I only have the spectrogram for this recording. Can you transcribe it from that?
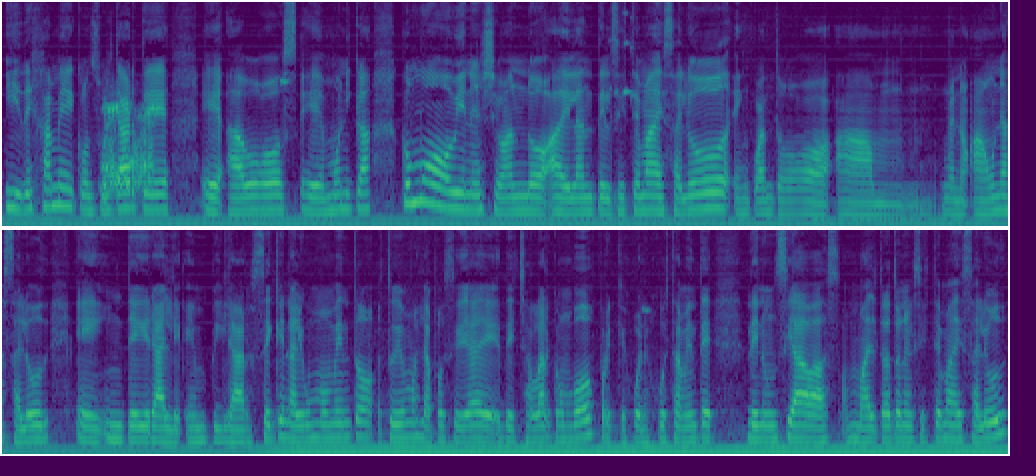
y déjame consultarte eh, a vos, eh, Mónica, ¿cómo vienen llevando adelante el sistema de salud en cuanto a, mm, bueno, a una salud eh, integral en Pilar? Sé que en algún momento tuvimos la posibilidad de, charlar con vos porque, bueno, justamente denunciabas maltrato en el sistema de salud,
